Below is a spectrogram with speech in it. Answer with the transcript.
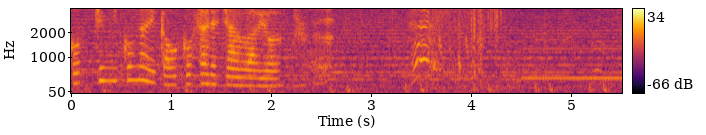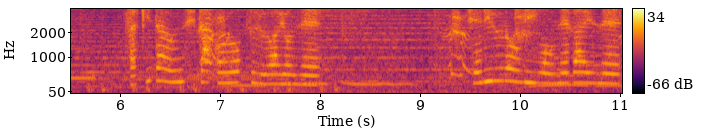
こっちに来ないと起こされちゃうわよ。先ダウンした方を釣るわよね。シェリル・ローリーをお願いね。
